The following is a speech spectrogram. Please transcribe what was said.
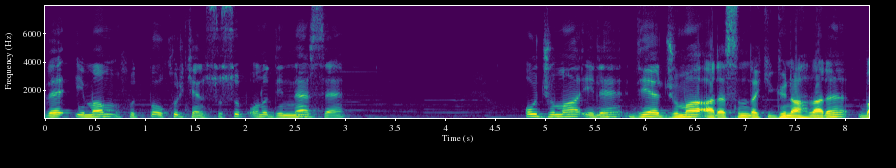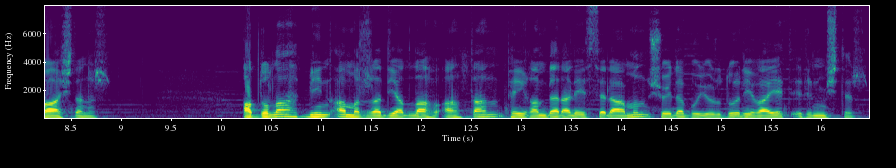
ve imam hutbe okurken susup onu dinlerse o cuma ile diğer cuma arasındaki günahları bağışlanır. Abdullah bin Amr radıyallahu anh'tan Peygamber aleyhisselamın şöyle buyurduğu rivayet edilmiştir.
